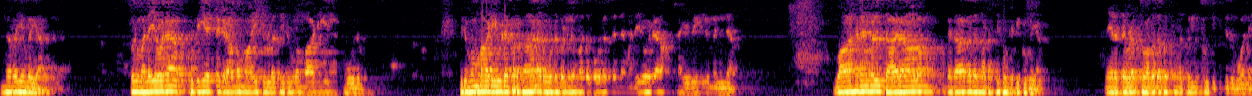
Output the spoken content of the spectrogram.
നിറയുകയാണ്. ഒരു മലയോര കുടിയേറ്റ ഗ്രാമമായിട്ടുള്ള തിരുവമ്പാടിയിൽ പോലും തിരുവമ്പാടിയുടെ പ്രധാന റോഡുകളിലും അതുപോലെ തന്നെ മലയോര ഹൈവേയിലുമെല്ലാം വാഹനങ്ങൾ ധാരാളം ഗതാഗതം നടത്തിക്കൊണ്ടിരിക്കുകയാണ്. നേരത്തെ ഇവിടെ സ്വാഗത പ്രസംഗത്തിൽ സൂചിപ്പിച്ചതുപോലെ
